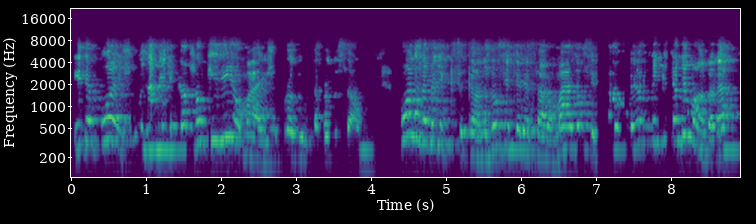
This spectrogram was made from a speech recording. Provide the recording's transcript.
e depois os americanos não queriam mais o produto, a produção. Quando os americanos não se interessaram mais, ou seja, tem que ter demanda, né?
